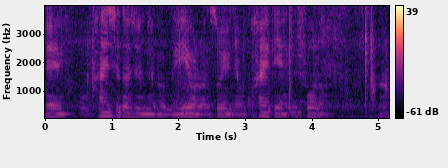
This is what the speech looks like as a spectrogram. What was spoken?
哎，我开始的是那个没有人，所以你要快点说了，嗯。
